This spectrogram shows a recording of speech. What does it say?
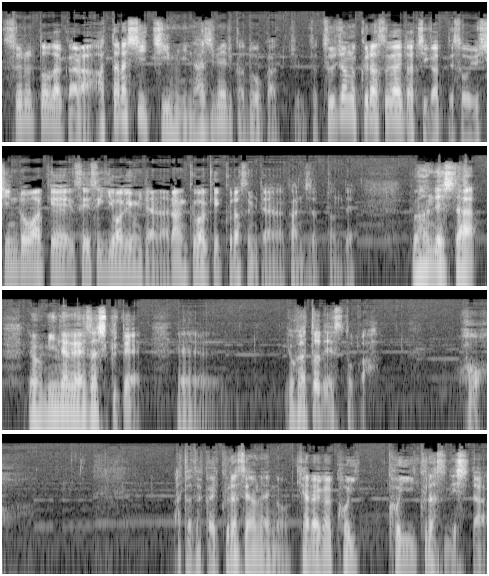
すると、だから、新しいチームに馴染めるかどうかっていうと、通常のクラス替えとは違って、そういう進路分け、成績分けみたいな、ランク分けクラスみたいな感じだったんで、不安でした。でもみんなが優しくて、えー、よかったですとか、ほう。温かいクラスやないの、キャラが濃い、濃いクラスでした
